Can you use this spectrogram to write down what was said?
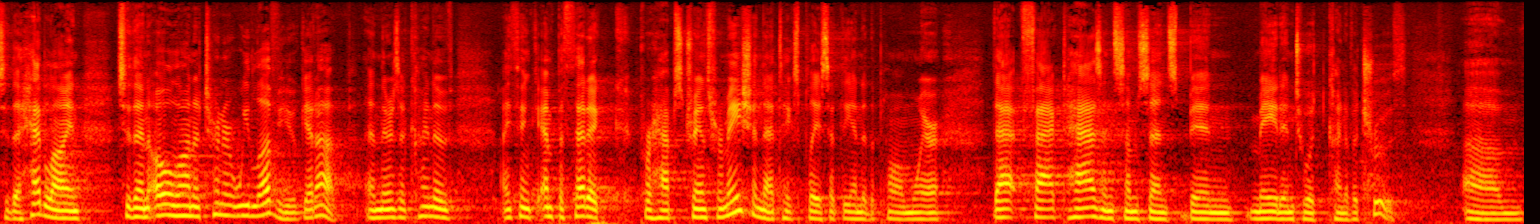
to the headline to then, oh, Lana Turner, we love you, get up. And there's a kind of I think, empathetic, perhaps, transformation that takes place at the end of the poem, where that fact has, in some sense, been made into a kind of a truth. Um,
